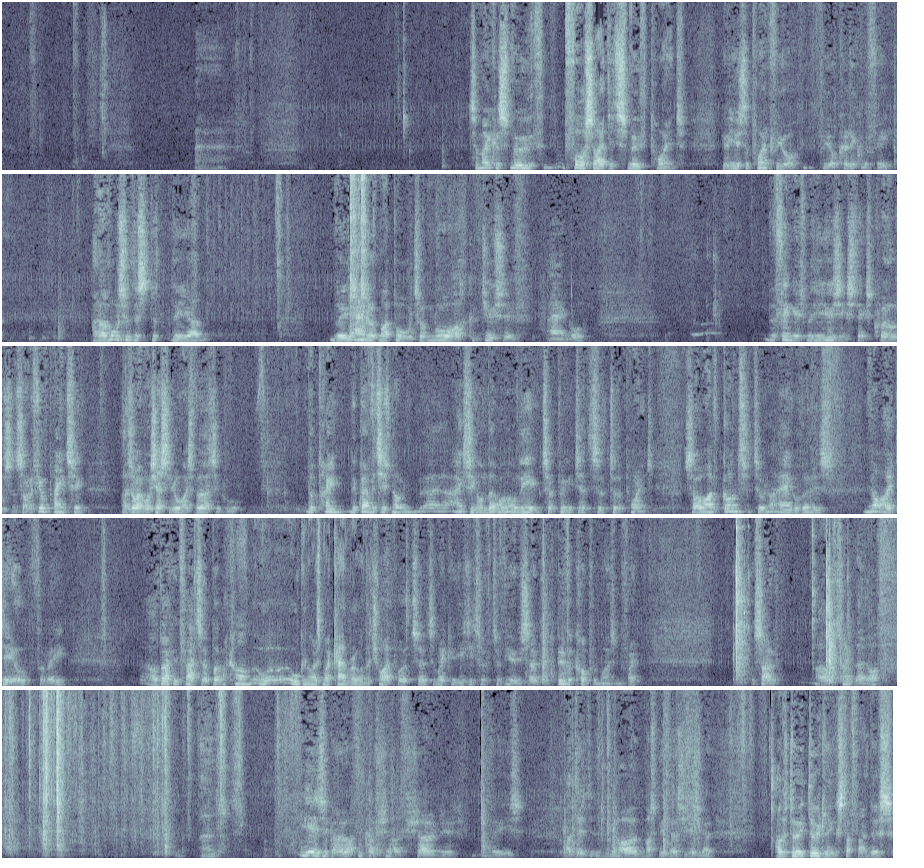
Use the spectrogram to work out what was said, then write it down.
uh, to make a smooth, four-sided smooth point. You use the point for your for your calligraphy, and I've altered this, the the, um, the angle of my board to a more conducive angle. The thing is, when you're using sticks, quills, and so on, if you're painting as I was yesterday, almost vertical, the paint, the gravity is not uh, acting on the on, on, the ink to bring it to, to, to, the point. So I've gone to, to, an angle that is not ideal for me. I'd like it flatter, but I can't organise my camera on the tripod to, to make it easy to, to view. So a bit of a compromise, I'm afraid. So I'll take that off and years ago, I think I've, sh I've shown you these. I did, oh, it must be 30 years ago. I was doing doodling stuff like this.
